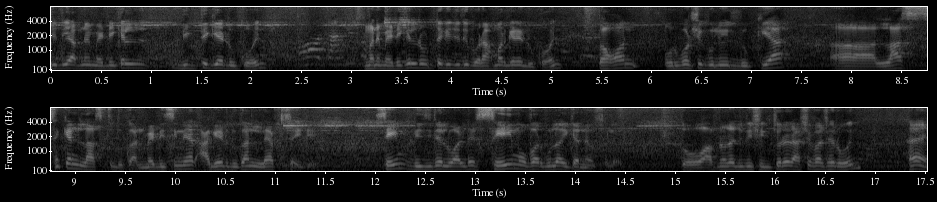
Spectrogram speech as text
যদি আপনি মেডিকেল দিক থেকে ঢুকোন মানে মেডিকেল রোড থেকে যদি বোরাক মার্কেটে ঢুকোন তখন উর্বশী গুলির ঢুকিয়া লাস্ট সেকেন্ড লাস্ট দোকান মেডিসিনের আগের দোকান লেফট সাইডে সেম ডিজিটাল ওয়ার্ল্ডের সেম অফারগুলো এখানেও চলে তো আপনারা যদি শিলচরের আশেপাশে রইন হ্যাঁ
